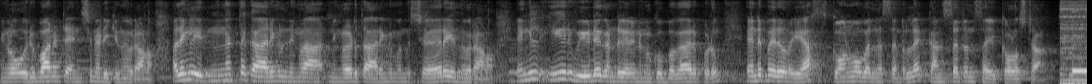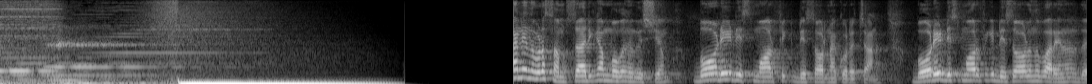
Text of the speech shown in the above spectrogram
നിങ്ങൾ ഒരുപാട് ടെൻഷൻ അടിക്കുന്നവരാണോ അല്ലെങ്കിൽ ഇങ്ങനത്തെ കാര്യങ്ങൾ നിങ്ങൾ നിങ്ങളുടെ അടുത്ത് ആരെങ്കിലും വന്ന് ഷെയർ ചെയ്യുന്നവരാണോ? എങ്കിൽ ഈ ഒരു വീഡിയോ കണ്ടു കഴിഞ്ഞാൽ നിങ്ങൾക്ക് ഉപകാരപ്പെടും. എന്റെ പേര് റിയാസ് കോൺമോ വെൽനസ് സെന്ററിലെ കൺസൾട്ടന്റ് സൈക്കോളജിസ്റ്റ് ആണ്. ഇന്നിവിടെ സംസാരിക്കാൻ പോകുന്ന വിഷയം ബോഡി ഡിസ്മോർഫിക് ഡിസോർഡിനെ കുറിച്ചാണ്. ബോഡി ഡിസ്മോർഫിക് ഡിസോർഡർ എന്ന് പറയുന്നത്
